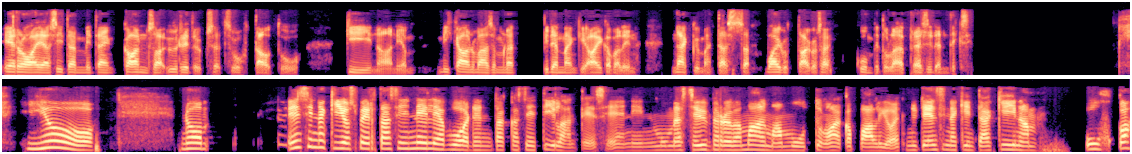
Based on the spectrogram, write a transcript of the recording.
eroa ja sitä, miten kansayritykset suhtautuu Kiinaan? Ja mikä on vähän semmoinen pidemmänkin aikavälin näkymä tässä, vaikuttaako se kumpi tulee presidentiksi? Joo, no Ensinnäkin, jos vertaa siihen neljän vuoden takaisin tilanteeseen, niin mun mielestä se ympäröivä maailma on muuttunut aika paljon. Et nyt ensinnäkin tämä Kiinan uhka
